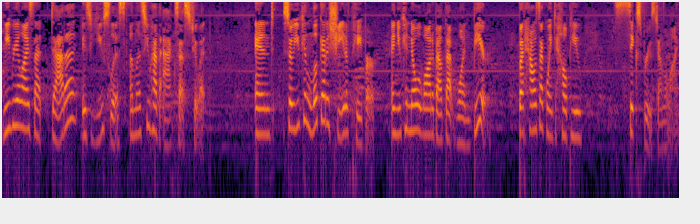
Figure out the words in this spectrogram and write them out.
We realized that data is useless unless you have access to it. And so you can look at a sheet of paper and you can know a lot about that one beer. But how is that going to help you six brews down the line?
